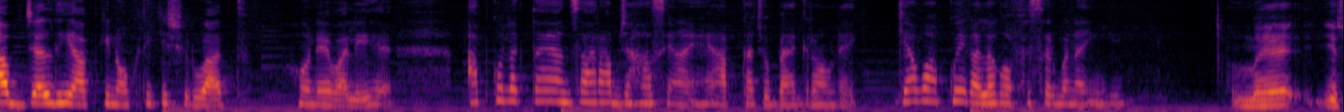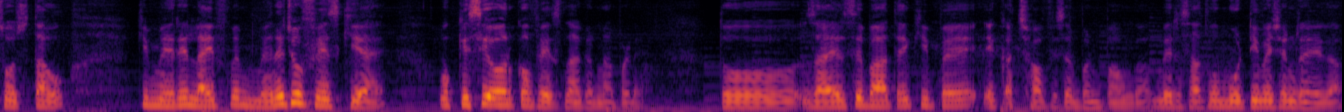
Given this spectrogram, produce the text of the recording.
अब जल्द ही आपकी नौकरी की शुरुआत होने वाली है। आपको लगता है, अंसार, आप जहाँ से आए हैं, आपका जो बैकग्राउंड है, क्या वो आपको एक अलग ऑफिसर बनाएँगी? मैं ये सोचता हूँ कि मेरे लाइफ में मैंने जो फेस किया है, वो किसी और को फेस ना करना पड़े। तो ज़ाहिर सी बात है कि मैं एक अच्छा ऑफिसर बन पाऊँगा। मेरे साथ वो मोटिवेशन रहेगा।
